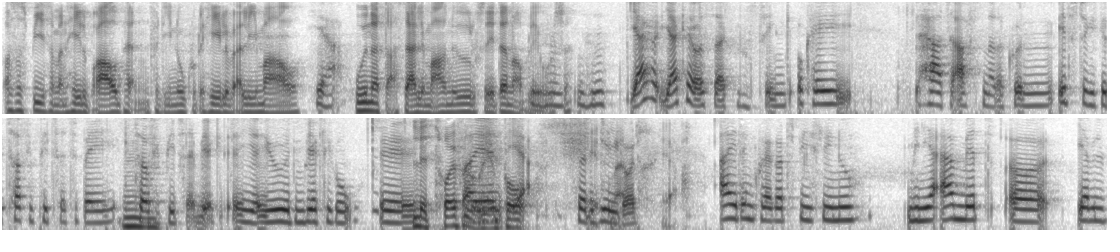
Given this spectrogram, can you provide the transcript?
og så spiser man hele brædepanden, fordi nu kunne det hele være lige meget, Ja. uden at der er særlig meget nydelse i den oplevelse. Mm-hmm. Jeg, jeg kan også sagtens tænke, okay, her til aften er der kun et stykke kartoffelpizza tilbage. Mm. Kartoffelpizza er, virkelig, er jo en virkelig god øh, Lidt trøffelolie variant. på. Ja, så er det helt mand. godt. Ja. Ej, den kunne jeg godt spise lige nu. Men jeg er mæt, og jeg vil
